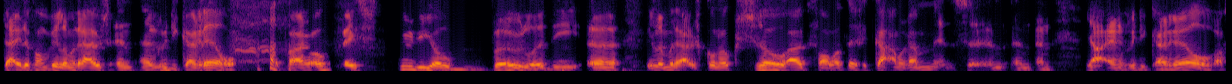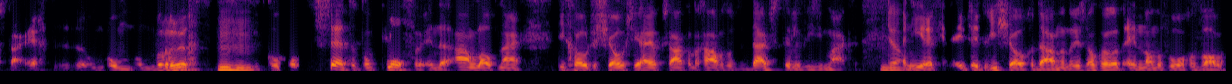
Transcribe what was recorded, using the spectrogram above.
tijden van Willem Ruis en, en Rudy Karel. Dat waren ook twee studiobeulen. Die, eh, Willem Ruis kon ook zo uitvallen tegen cameramensen. En, en, en, ja, en Rudy Karel was daar echt eh, om, om, om berucht. Mhm. Die kon ontzettend ontploffen in de aanloop naar die grote shows die hij op zaterdagavond op de Duitse televisie maakte. Ja. En hier heeft hij een 1, 2, 3 show gedaan en er is ook wel het een en ander voorgevallen.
